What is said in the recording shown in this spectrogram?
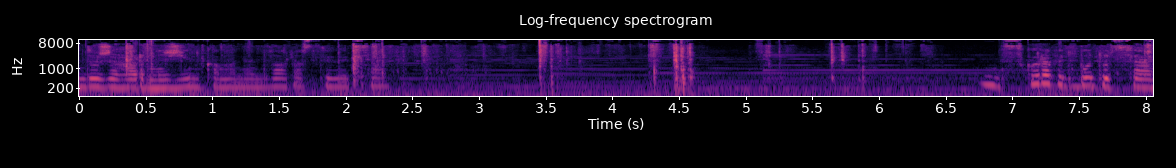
Дуже гарна жінка мене зараз дивиться. Скоро відбудуться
